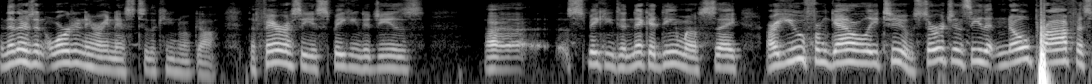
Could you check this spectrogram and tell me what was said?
And then there's an ordinariness to the kingdom of God. The Pharisee is speaking to Jesus, uh, speaking to Nicodemus, say, Are you from Galilee too? Search and see that no prophet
